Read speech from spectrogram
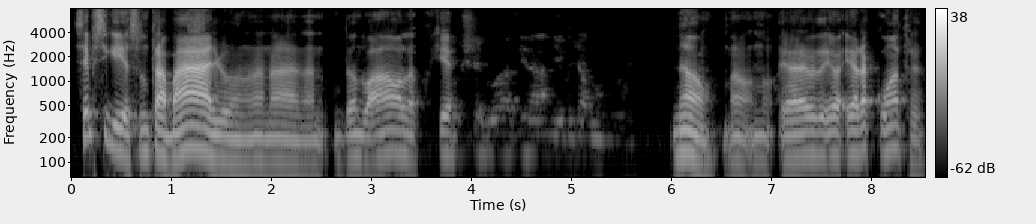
Sempre seguia isso no trabalho, na, na, dando aula, porque. Não chegou a virar amigo de aluno. Não, não, não eu, era, eu, eu, era contra.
